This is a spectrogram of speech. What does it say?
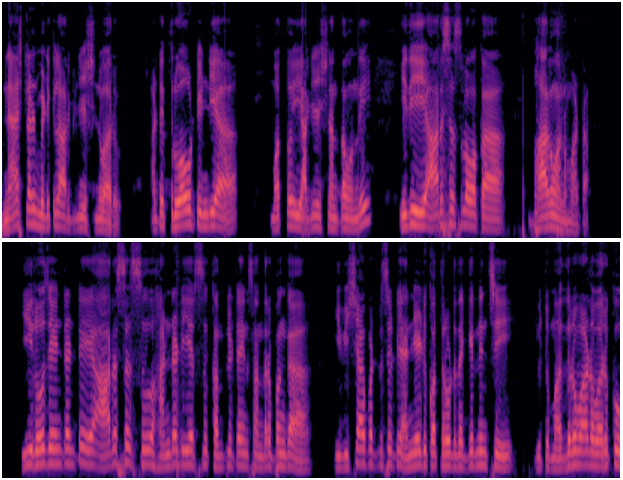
నేషనల్ మెడికల్ ఆర్గనైజేషన్ వారు. అంటే త్రూ అవుట్ ఇండియా మొత్తం ఈ ఆర్గనైజేషన్ అంతా ఉంది. ఇది ఆర్ఎస్ఎస్లో ఒక భాగం అన్నమాట. ఈరోజు ఏంటంటే ఆర్ఎస్ఎస్ హండ్రెడ్ ఇయర్స్ కంప్లీట్ అయిన సందర్భంగా ఈ విశాఖపట్నం సిటీ ఎన్ఏడి కొత్త రోడ్డు దగ్గర నుంచి ఇటు మధురవాడ వరకు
